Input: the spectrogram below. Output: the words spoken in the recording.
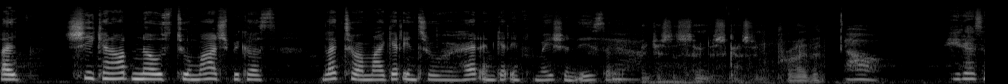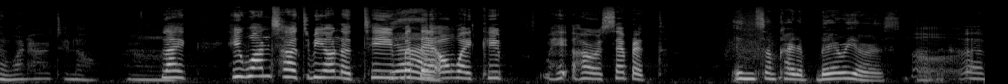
Like, she cannot know too much because Lecter might get into her head and get information easily. Yeah. I just as soon discuss in private. Oh, he doesn't want her to know. Like he wants her to be on the team, but they always keep he- her separate. In some kind of barriers. uh,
